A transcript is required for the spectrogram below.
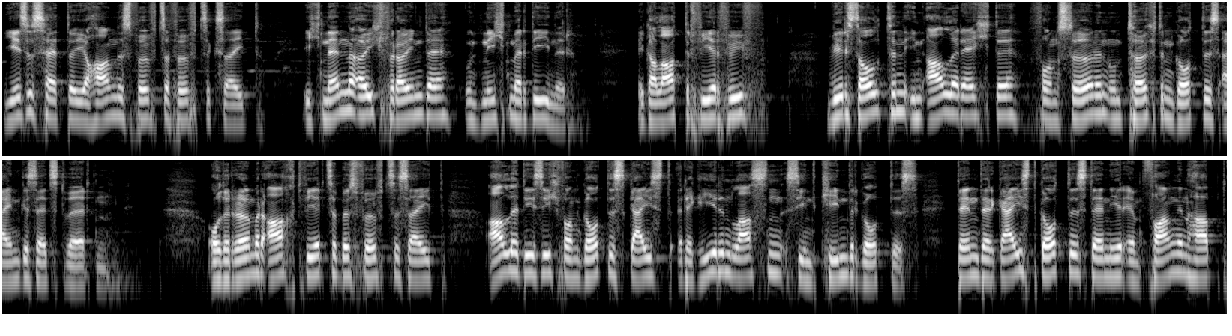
Jesus hat Johannes 15,15 15 gesagt, ich nenne euch Freunde und nicht mehr Diener. Galater 4,5, wir sollten in alle Rechte von Söhnen und Töchtern Gottes eingesetzt werden. Oder Römer 8, 14 bis 15 sagt, alle, die sich von Gottes Geist regieren lassen, sind Kinder Gottes. Denn der Geist Gottes, den ihr empfangen habt,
